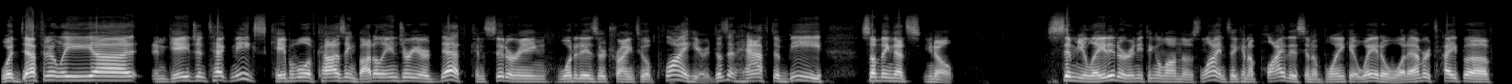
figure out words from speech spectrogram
would definitely uh, engage in techniques capable of causing bodily injury or death considering what it is they're trying to apply here. It doesn't have to be something that's, you know, simulated or anything along those lines. They can apply this in a blanket way to whatever type of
